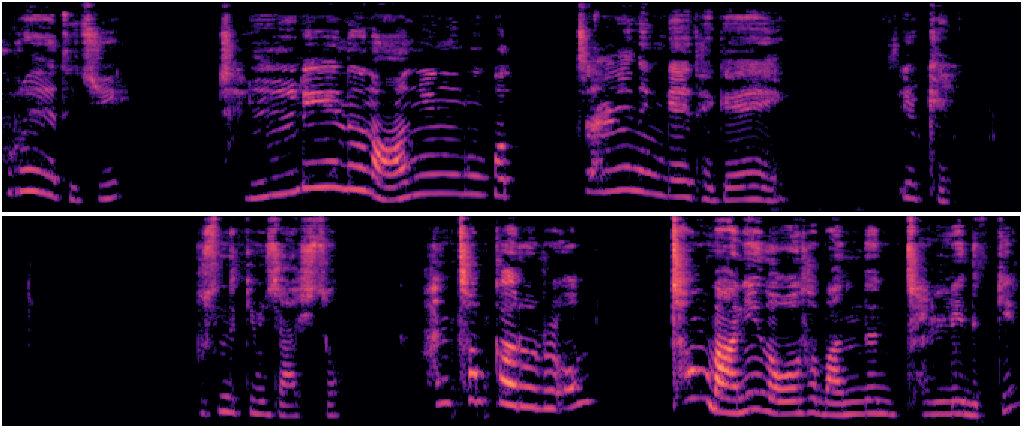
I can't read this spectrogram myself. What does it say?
뭐라 해야 되지? 젤리는 아닌 것 같... 잘리는 게 되게 이렇게 무슨 느낌인지 아시죠? 한첨가루를 엄청 많이 넣어서 만든 젤리 느낌?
